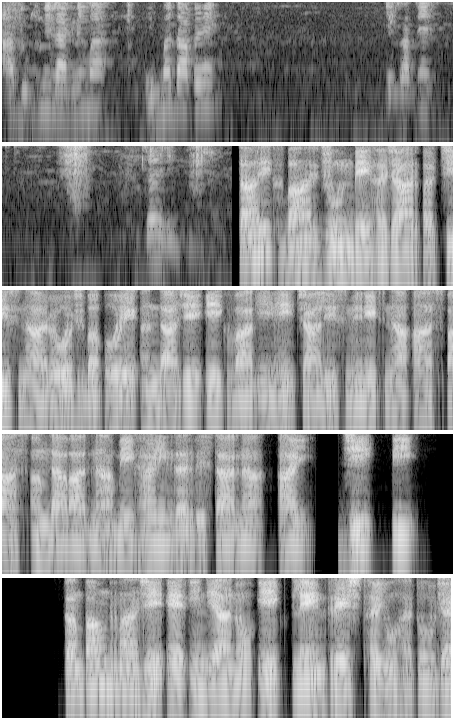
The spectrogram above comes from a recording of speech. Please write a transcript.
આ દુઃખની લાગણીમાં હિંમત આપે એ સાથે જય હિન્દ તારીખ બાર જૂન બે હજાર પચીસના રોજ બપોરે અંદાજે એક વાગીને ચાલીસ મિનિટના આસપાસ અમદાવાદના મેઘાણીનગર વિસ્તારના આઈ જી પી કમ્પાઉન્ડમાં જે એર ઇન્ડિયાનો એક પ્લેન ક્રેશ થયું હતું જે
